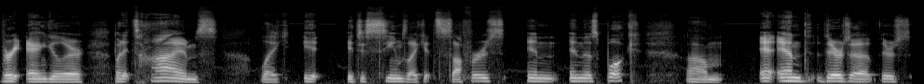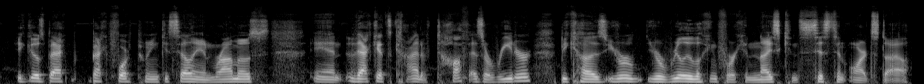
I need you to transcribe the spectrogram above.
very angular, but at times like it it just seems like it suffers in in this book. Um, and, and, there's a there's it goes back back and forth between Caselli and Ramos, and that gets kind of tough as a reader because you're you're really looking for a nice consistent art style,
